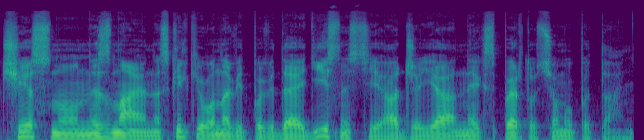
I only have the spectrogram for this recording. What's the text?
Чесно, не знаю наскільки вона відповідає дійсності, адже я не експерт у цьому питанні.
